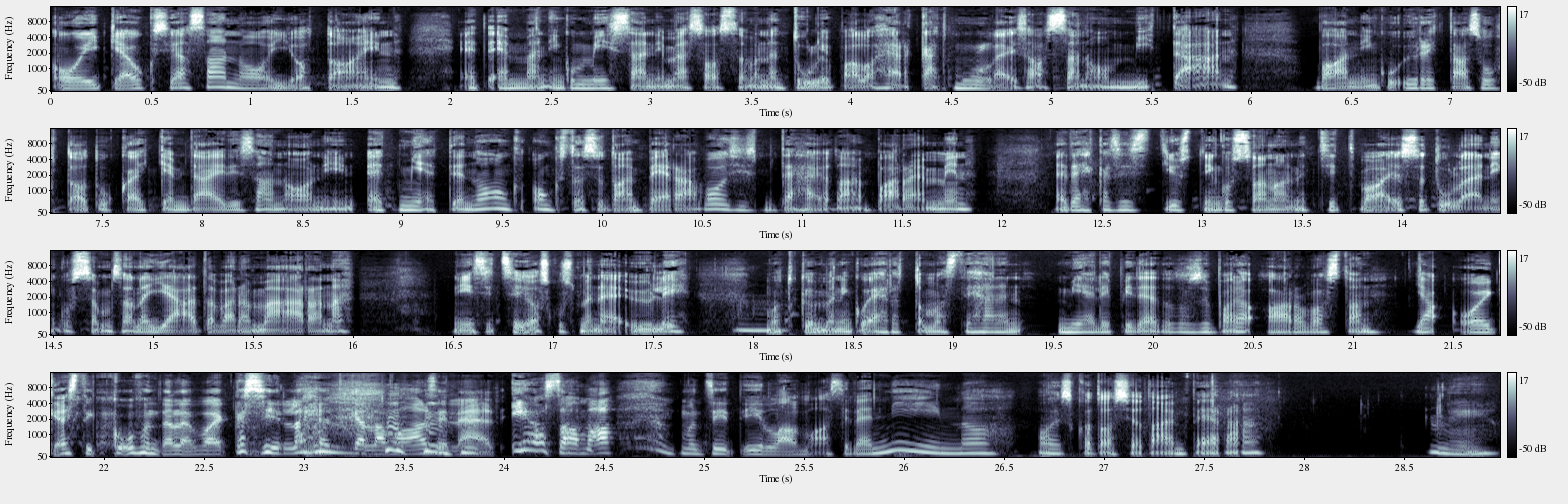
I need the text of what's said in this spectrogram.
oikeuksia sanoa jotain. Että en mä niin kuin missään nimessä ole sellainen tulipaloherkkä, että mulle ei saa sanoa mitään, vaan niin kuin yrittää suhtautua kaikkeen, mitä äiti sanoo, niin että miettiä, no on, onko tässä jotain perää, voisis me tehdä jotain paremmin. Että ehkä se sitten just niin kuin sanoin, että sit vaan jos se tulee niin kuin semmoisena jäätävänä määränä, niin sitten se joskus menee yli. Mm. Mutta kyllä mä niin kuin ehdottomasti hänen mielipiteitä tosi paljon arvostan ja oikeasti kuuntelen, vaikka sillä hetkellä mä oon silleen, että ihan sama, mutta sitten illalla mä oon silleen, niin no, olisiko tossa jotain perää. Niin.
